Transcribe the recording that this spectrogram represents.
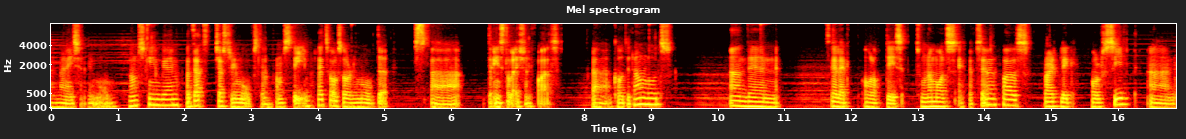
And manage and remove non-Steam game, but that just removes them from Steam. Let's also remove the, uh, the installation files. Uh, go to downloads and then select all of these Tsunamods FF7 files, right click, hold shift and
